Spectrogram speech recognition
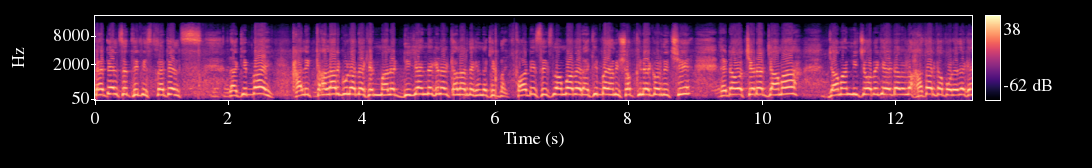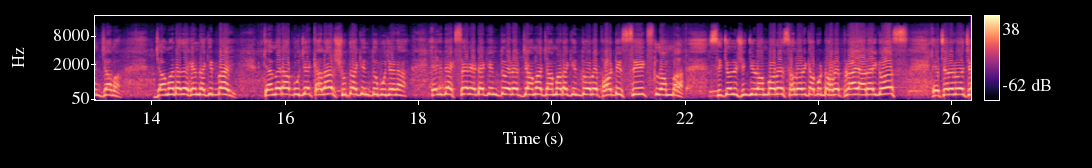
প্যাটেলসের থ্রি পিস প্যাটেলস রাকিব ভাই, খালি কালারগুলো দেখেন, মালের ডিজাইন দেখেন আর কালার দেখেন, রাকিব ভাই। ফর্টি সিক্স লম্বা হবে, রাকিব ভাই, আমি সব ক্লিয়ার করে দিচ্ছি। এটা হচ্ছে এটার জামা। জামার নিচে হবে কি এটার হলো হাতার কাপড়ে দেখেন জামা। জামাটা দেখেন, রাকিব ভাই ক্যামেরা বুঝে, কালার সুতা কিন্তু বুঝে না। এই দেখছেন, এটা কিন্তু এটার জামা, জামাটা কিন্তু হবে ফর্টি সিক্স লম্বা। ছিচল্লিশ ইঞ্চি লম্বা হবে, সালোয়ারের কাপড়টা হবে প্রায় আড়াই গজ। এছাড়া রয়েছে,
